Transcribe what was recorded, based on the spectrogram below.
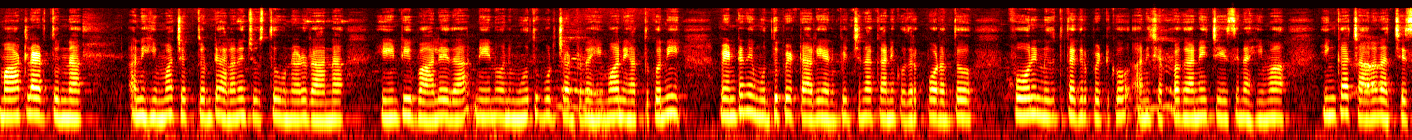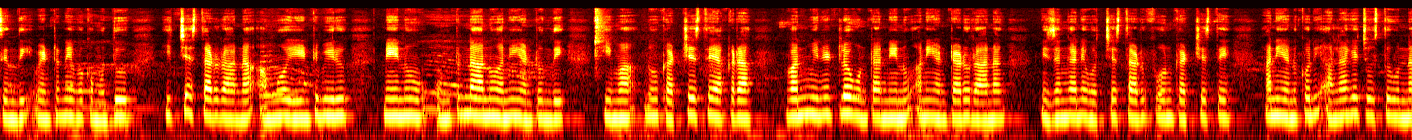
మాట్లాడుతున్నా అని హిమ చెప్తుంటే అలానే చూస్తూ ఉన్నాడు రానా. ఏంటి బాలేదా? నేను అని మూతి ముడిచంటున్న హిమాని హత్తుకొని వెంటనే ముద్దు పెట్టాలి అనిపించినా కానీ కుదరకపోవడంతో ఫోన్ నుదుటి దగ్గర పెట్టుకో అని చెప్పగానే చేసిన హిమ ఇంకా చాలా నచ్చేసింది. వెంటనే ఒక ముద్దు ఇచ్చేస్తాడు రానా. అమ్మో ఏంటి మీరు? నేను ఉంటున్నాను అని అంటుంది. హిమ నువ్వు కట్ చేస్తే అక్కడ వన్ మినిట్లో ఉంటాను నేను అని అంటాడు రానా. నిజంగానే వచ్చేస్తాడు ఫోన్ కట్ చేస్తే అని అనుకొని అలాగే చూస్తూ ఉన్న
